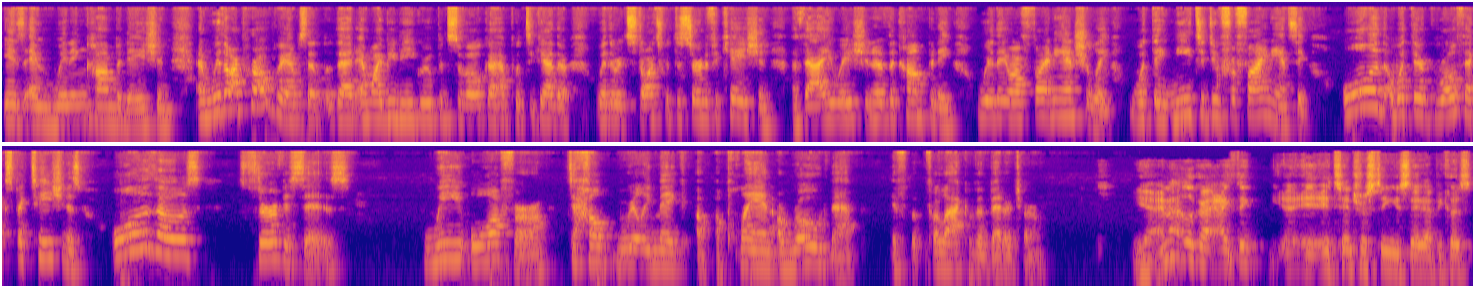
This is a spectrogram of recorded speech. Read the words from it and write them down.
is a winning combination. And with our programs that, that NYBB Group and Savoca have put together, whether it starts with the certification, evaluation of the company, where they are financially, what they need to do for financing, all of the, what their growth expectation is, all of those services we offer to help really make a, a plan, a roadmap, if for lack of a better term. Yeah, and I, look, I, I think it's interesting you say that because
